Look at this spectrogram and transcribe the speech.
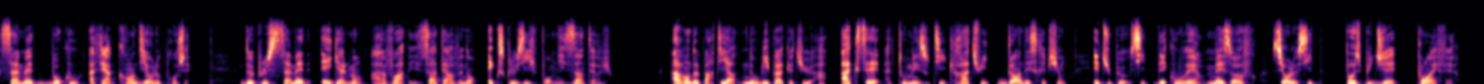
Ça m'aide beaucoup à faire grandir le projet. De plus, ça m'aide également à avoir des intervenants exclusifs pour mes interviews. Avant de partir, n'oublie pas que tu as accès à tous mes outils gratuits dans la description et tu peux aussi découvrir mes offres sur le site pausebudget.fr.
